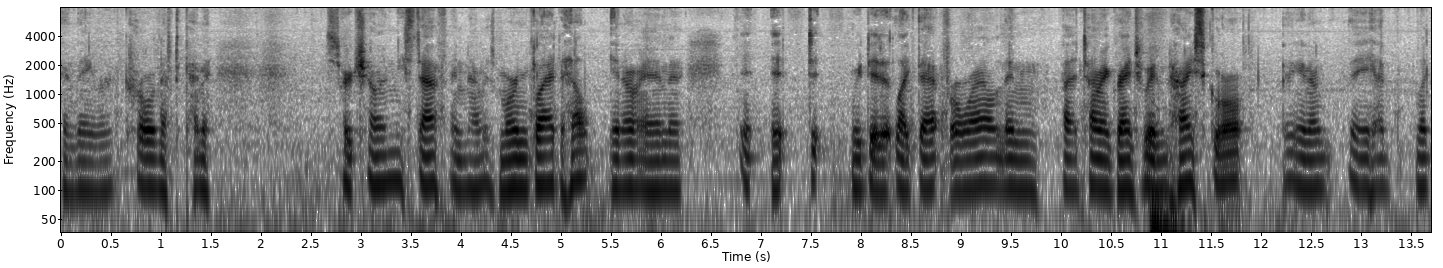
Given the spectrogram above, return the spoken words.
and they were cool enough to kind of start showing me stuff, and I was more than glad to help, you know. And uh, it, it we did it like that for a while, and then by the time I graduated high school, you know, they had like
